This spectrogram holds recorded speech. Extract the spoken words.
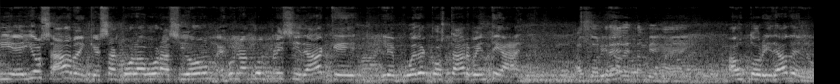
Y ellos saben que esa colaboración es una complicidad que le puede costar 20 años. ¿Autoridades también hay ahí? Autoridades no.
